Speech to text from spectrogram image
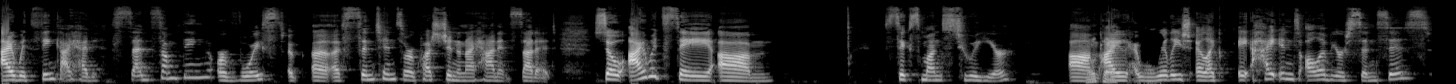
i would think i had said something or voiced a, a, sentence or a question and i hadn't said it so i would say um, six months to a year um, okay. I, I really sh- like it heightens all of your senses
